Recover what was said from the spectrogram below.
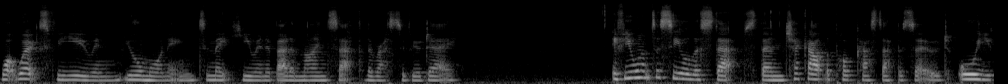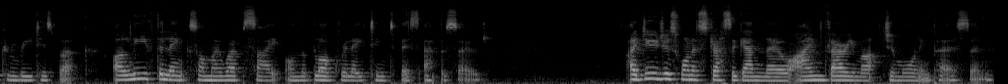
what works for you in your morning to make you in a better mindset for the rest of your day. If you want to see all the steps, then check out the podcast episode or you can read his book. I'll leave the links on my website on the blog relating to this episode. I do just want to stress again though, I'm very much a morning person.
